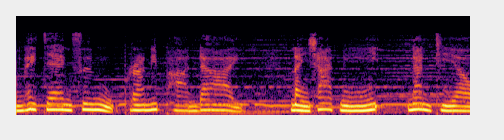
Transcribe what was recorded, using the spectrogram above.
ำให้แจ้งซึ่งพระนิพพานได้ ในชาตินี้นั่นเทียว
